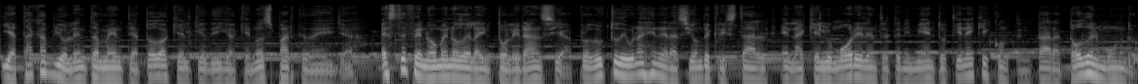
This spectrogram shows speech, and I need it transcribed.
y ataca violentamente a todo aquel que diga que no es parte de ella. Este fenómeno de la intolerancia, producto de una generación de cristal en la que el humor y el entretenimiento tienen que contentar a todo el mundo,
